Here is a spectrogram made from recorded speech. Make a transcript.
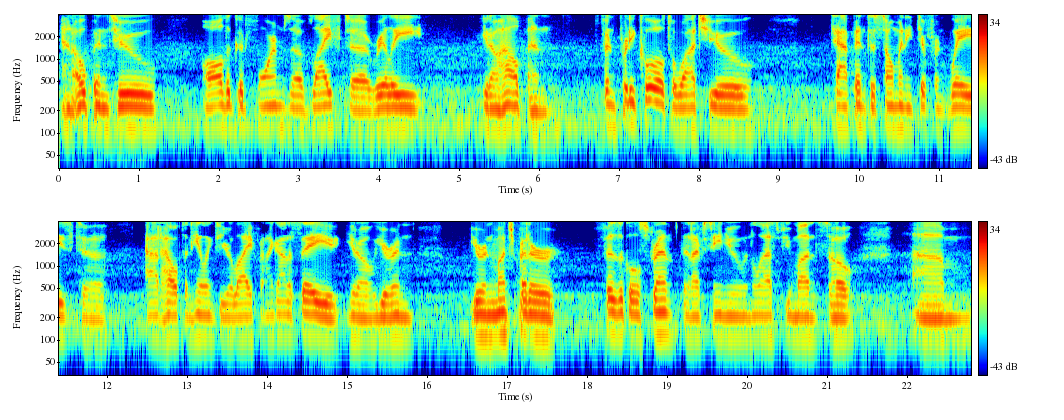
and open to all the good forms of life to really you know help. And it's been pretty cool to watch you tap into so many different ways to add health and healing to your life. And i gotta say you know you're in you're in much better physical strength than i've seen you in the last few months. So um,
